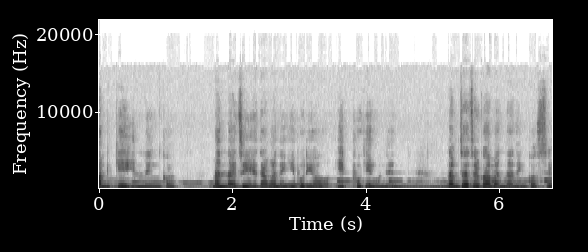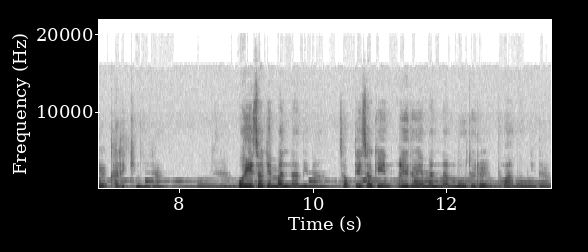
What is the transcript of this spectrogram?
함께 있는 것, 만나지에 해당하는 히브리어 이프게오는 남자들과 만나는 것을 가리킵니다. 호의적인 만남이나 적대적인 의도의 만남 모두를 포함합니다.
